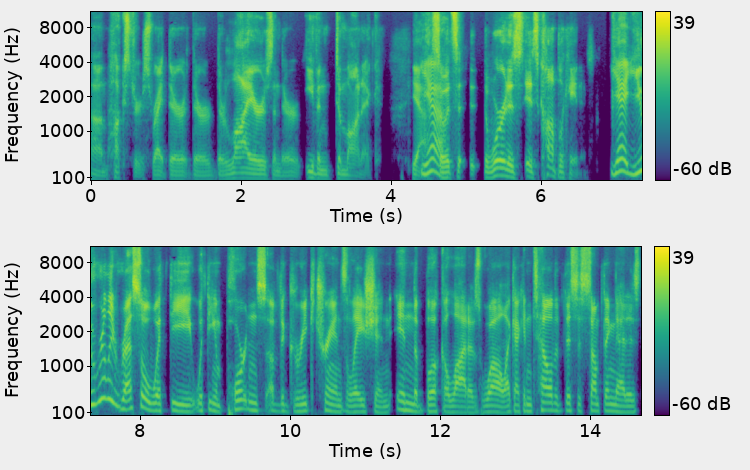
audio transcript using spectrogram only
um, hucksters, right? They're they're they're liars and they're even demonic. Yeah. yeah. So it's the word is is complicated. Yeah, you really wrestle with the with the importance of the Greek translation in the book a lot as well. Like I can tell that this is something that is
